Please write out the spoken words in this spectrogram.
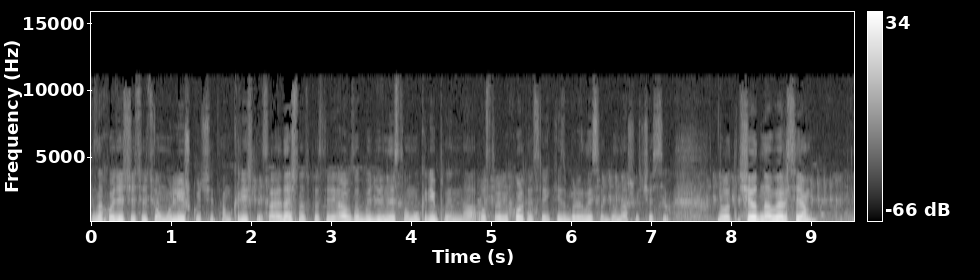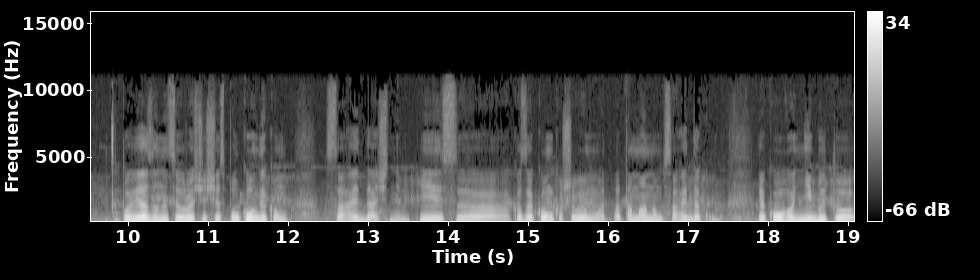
знаходячись у цьому ліжку чи там кріслі Сагайдачного, спостерігав за будівництвом укріплень на острові Хортиця, які збереглися до наших часів. От. Ще одна версія пов'язане це урочище з полковником Сагайдачним і з е, козаком кошовим отаманом Сагайдаком, якого нібито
